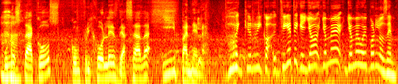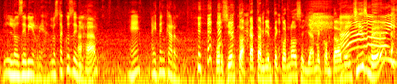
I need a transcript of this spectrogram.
Ajá. unos tacos con frijoles de asada y panela. Ay, qué rico. Fíjate que yo, yo, me, yo me voy por los de, los de birria, los tacos de birria. Ajá. ¿Eh? Ahí te encargo. Por cierto, acá también te conocen, ya me contaban el chisme. ¿eh?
